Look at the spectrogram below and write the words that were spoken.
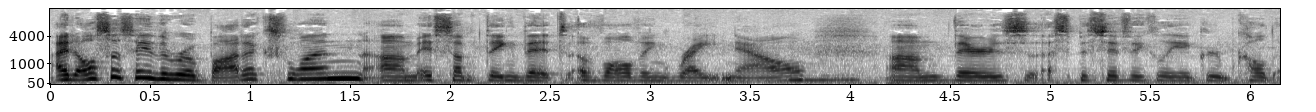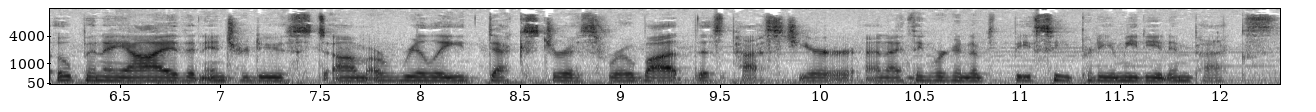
I'd also say the robotics one um, is something that's evolving right now. Um, there's specifically a group called OpenAI that introduced um, a really dexterous robot this past year, and I think we're going to be see pretty immediate impacts.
